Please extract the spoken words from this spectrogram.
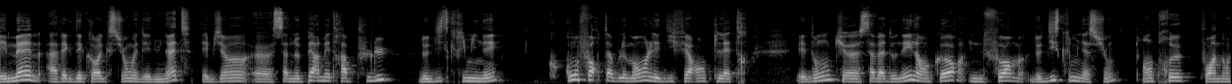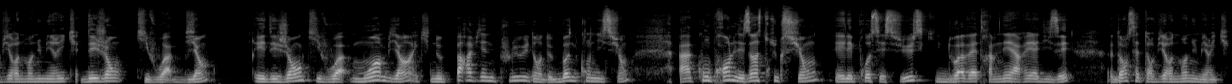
et même avec des corrections et des lunettes, eh bien, euh, ça ne permettra plus de discriminer confortablement les différentes lettres. Et donc, euh, ça va donner là encore une forme de discrimination entre, pour un environnement numérique, des gens qui voient bien et des gens qui voient moins bien et qui ne parviennent plus dans de bonnes conditions à comprendre les instructions et les processus qu'ils doivent être amenés à réaliser dans cet environnement numérique.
